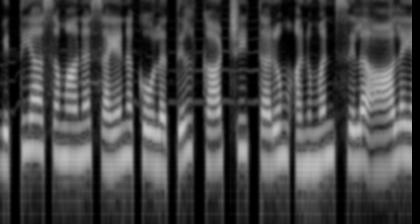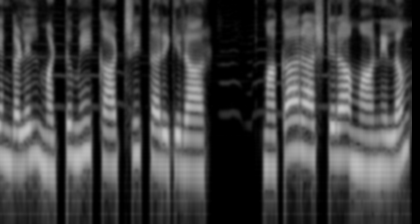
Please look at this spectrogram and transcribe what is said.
வித்தியாசமான சயன கோலத்தில் காட்சி தரும் அனுமன் சில ஆலயங்களில் மட்டுமே காட்சி தருகிறார். மகாராஷ்டிரா மாநிலம்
